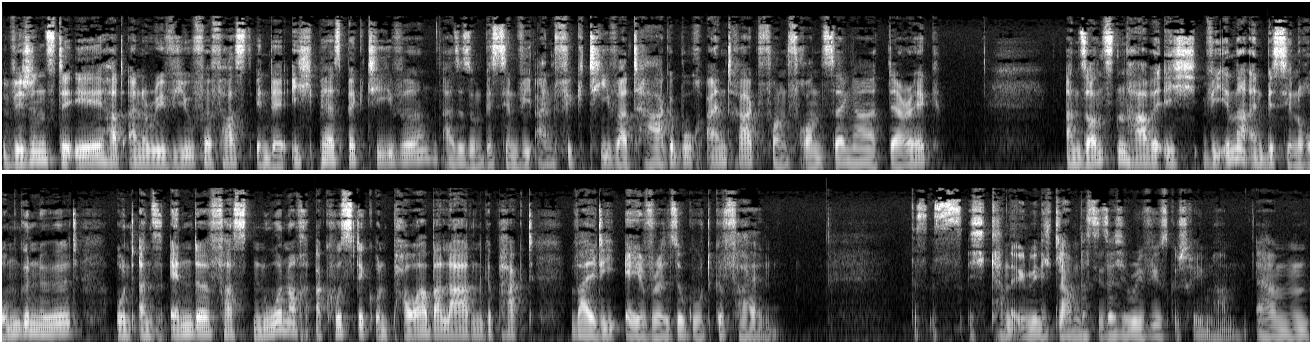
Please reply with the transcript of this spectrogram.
Visions.de hat eine Review verfasst in der Ich-Perspektive, also so ein bisschen wie ein fiktiver Tagebucheintrag von Frontsänger Derek. Ansonsten habe ich wie immer ein bisschen rumgenölt und ans Ende fast nur noch Akustik- und Powerballaden gepackt, weil die Avril so gut gefallen. Das ist, ich kann irgendwie nicht glauben, dass die solche Reviews geschrieben haben. Ähm,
